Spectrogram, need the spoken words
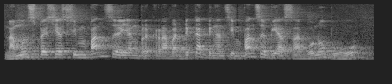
Namun spesies simpanse yang berkerabat dekat dengan simpanse biasa bonobo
